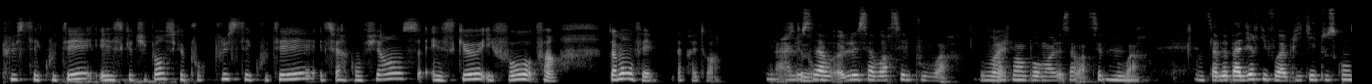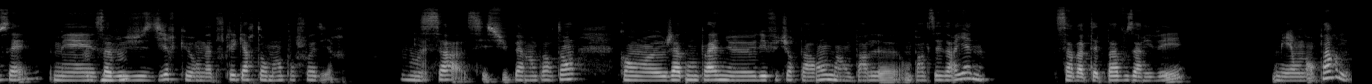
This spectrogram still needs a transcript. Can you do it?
plus s'écouter? Est-ce que tu penses que pour plus s'écouter et se faire confiance, est-ce qu'il faut, enfin, comment on fait d'après toi? Bah, le, savoir, c'est le pouvoir. Franchement, pour moi, le savoir, c'est le mmh. pouvoir. Ça ne veut pas dire qu'il faut appliquer tout ce qu'on sait, mais ça veut mmh juste dire qu'on a toutes les cartes en main pour choisir. Et ça, c'est super important. Quand euh, j'accompagne euh, les futurs parents, ben, on, parle, euh, on parle césarienne. Ça va peut-être pas vous arriver, mais on en parle.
